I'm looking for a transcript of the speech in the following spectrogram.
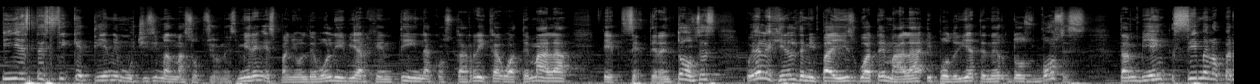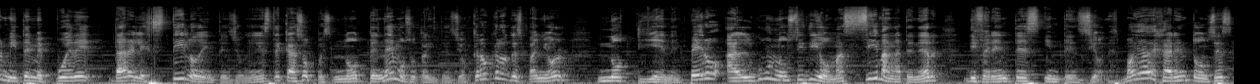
Y este sí que tiene muchísimas más opciones. Miren, español de Bolivia, Argentina, Costa Rica, Guatemala, etcétera. Entonces, voy a elegir el de mi país, Guatemala, y podría tener dos voces. También, si me lo permite, me puede dar el estilo de intención. En este caso, pues no tenemos otra intención. Creo que los de español no tienen, pero algunos idiomas sí van a tener diferentes intenciones. Voy a dejar entonces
